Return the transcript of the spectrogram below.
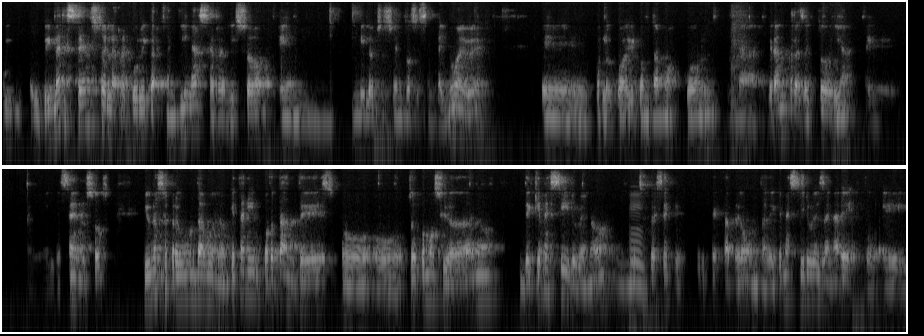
El primer censo en la República Argentina se realizó en 1869, eh, por lo cual contamos con una gran trayectoria eh, de censos, y uno se pregunta, bueno, ¿qué tan importante es, o, yo como ciudadano, ¿de qué me sirve, no? Mm. Muchas veces que surge esta pregunta, ¿de qué me sirve llenar esto? Eh,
